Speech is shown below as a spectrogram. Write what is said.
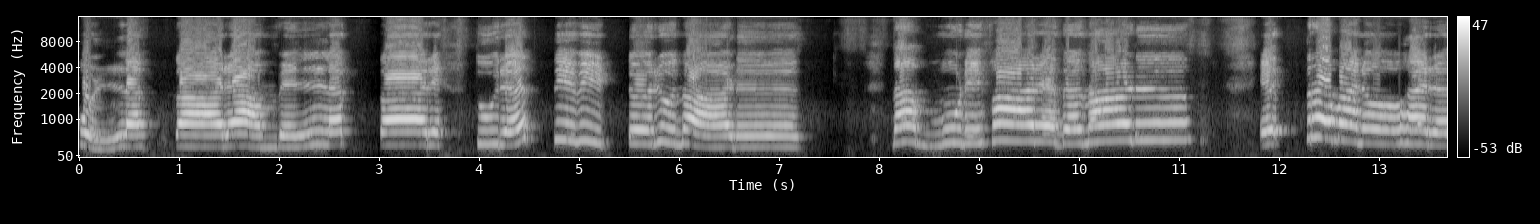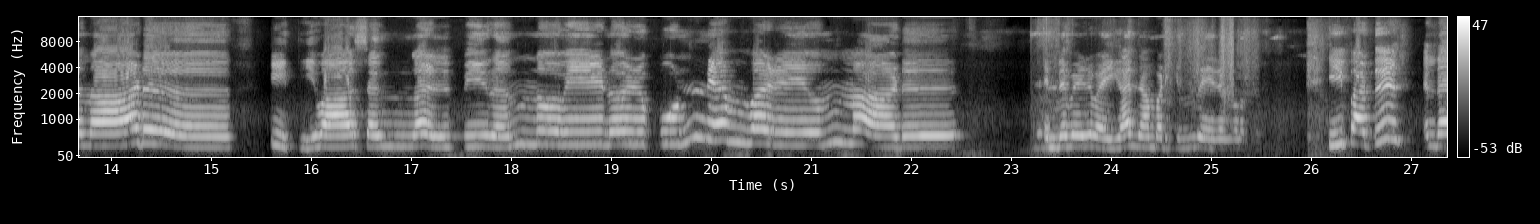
കൊള്ളക്കാരാം വെള്ളക്കാരെ തുരത്തി വിട്ടൊരു നാട്. നമ്മുടെ ഭാരത നാട്. എത്ര മനോഹര നാട്. ഇതിവാസങ്ങൾ പിറന്നു വീണൊരു പുണ്യം വഴിയും നാട്. എന്റെ പേര് വൈക ഞാൻ പഠിക്കുന്ന നേരങ്ങളൊക്കെ ഈ പാട്ട് എന്റെ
